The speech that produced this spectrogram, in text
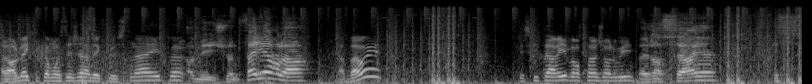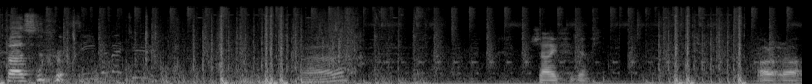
Alors le mec il commence déjà avec le snipe. Oh mais je suis on fire là Ah bah ouais Qu'est-ce qui t'arrive enfin Jean-Louis? Bah j'en sais rien. Qu'est-ce qui se passe? Voilà. J'arrive, fais gaffe. Oh là là.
